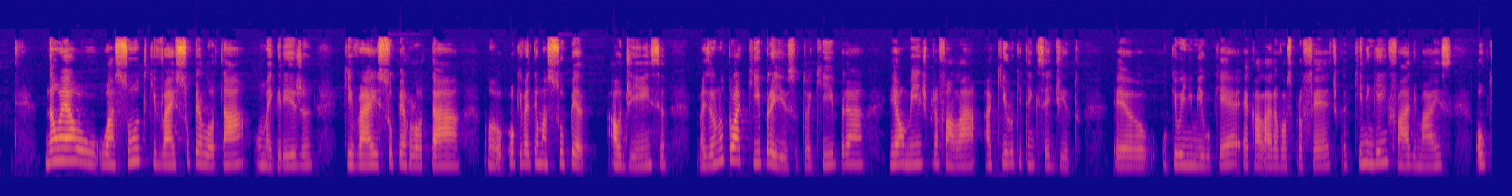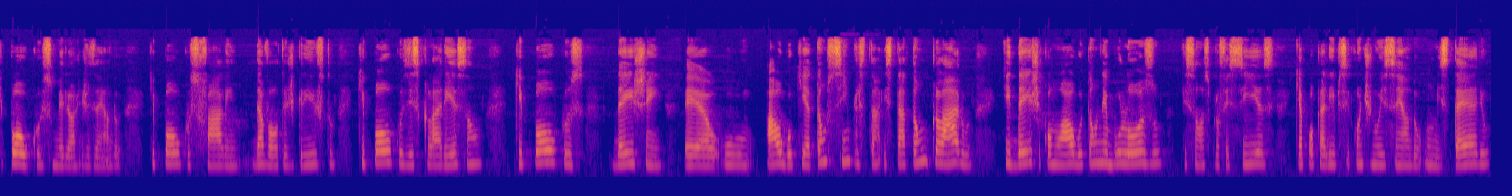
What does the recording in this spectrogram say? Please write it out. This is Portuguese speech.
Não é o, o assunto que vai superlotar uma igreja, que vai superlotar ou, ou que vai ter uma super audiência, mas eu não estou aqui para isso, estou aqui para realmente para falar aquilo que tem que ser dito. É, o que o inimigo quer é calar a voz profética, que ninguém fale mais, ou que poucos, melhor dizendo, que poucos falem da volta de Cristo, que poucos esclareçam, que poucos deixem é, o, algo que é tão simples, está, está tão claro que deixe como algo tão nebuloso que são as profecias, que Apocalipse continue sendo um mistério.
